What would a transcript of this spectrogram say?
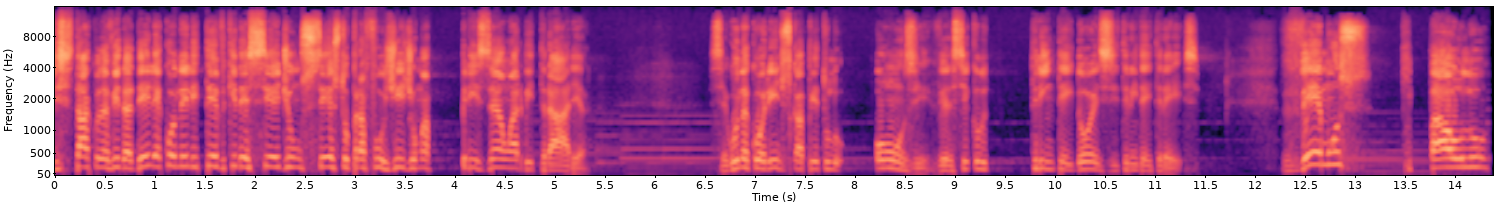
destaco da vida dele é quando ele teve que descer de um cesto para fugir de uma prisão arbitrária. 2 Coríntios capítulo 11, versículo 32 e 33. Vemos que Paulo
